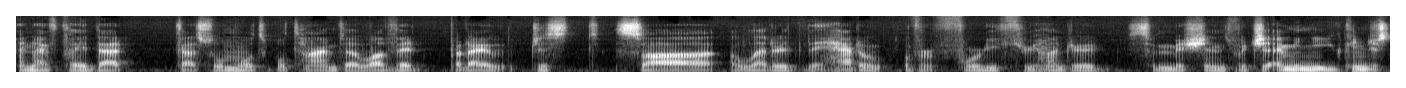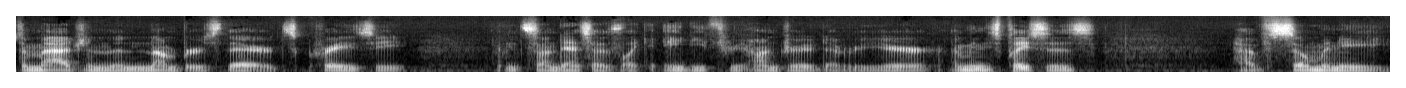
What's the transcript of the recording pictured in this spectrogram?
and I've played that festival multiple times. I love it, but I just saw a letter that they had over 4,300 submissions, which I mean, you can just imagine the numbers there. It's crazy, and Sundance has like 8,300 every year. I mean, these places have so many.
